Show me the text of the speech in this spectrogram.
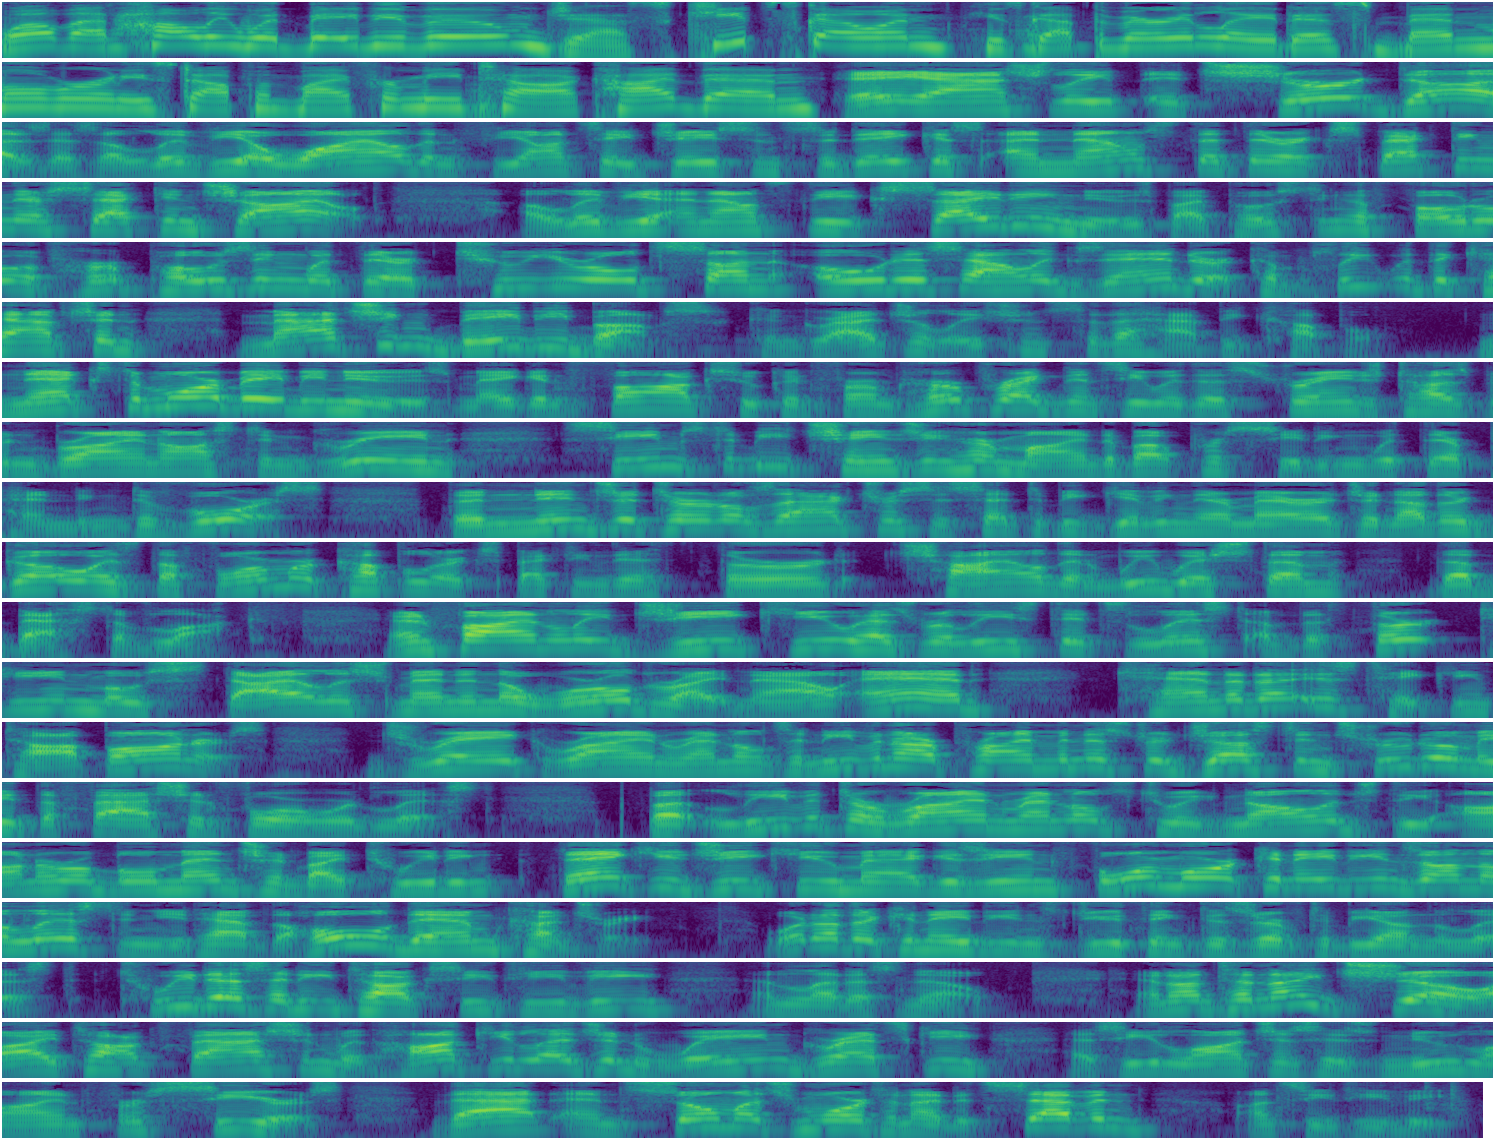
Well, that Hollywood baby boom just keeps going. He's got the very latest. Ben Mulroney stopping by for eTalk. Hi, Ben. Hey, Ashley. It sure does, as Olivia Wilde and fiance Jason Sudeikis announced that they're expecting their second child. Olivia announced the exciting news by posting a photo of her posing with their two year old son, Otis Alexander, complete with the caption, Matching baby bumps. Congratulations to the happy couple. Next to more baby news, Megan Fox, who confirmed her pregnancy with estranged husband Brian Austin Green, seems to be changing her mind about proceeding with their pending divorce. The Ninja Turtles actress is said to be giving their marriage another go as the former couple are expecting their third child, and we wish them the best of luck. And finally, GQ has released its list of the 13 most stylish men in the world right now, and Canada is taking top honors. Drake, Ryan Reynolds, and even our Prime Minister Justin Trudeau made the fashion forward list. But leave it to Ryan Reynolds to acknowledge the honorable mention by tweeting, Thank you, GQ Magazine. Four more Canadians on the list, and you'd have the whole damn country. What other Canadians do you think deserve to be on the list? Tweet us at eTalkCTV and let us know. And on tonight's show, I talk fashion with hockey legend Wayne Gretzky as he launches his new line for Sears. That and so much more tonight at 7 on CTV.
